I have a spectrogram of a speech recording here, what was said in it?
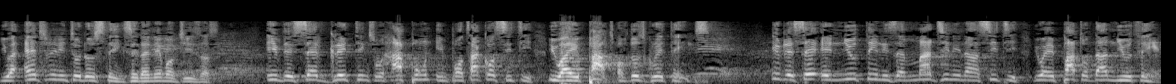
you are entering into those things in the name of Jesus. If they said great things will happen in Port Harcourt City, you are a part of those great things. If they say a new thing is emerging in our city, you are a part of that new thing.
